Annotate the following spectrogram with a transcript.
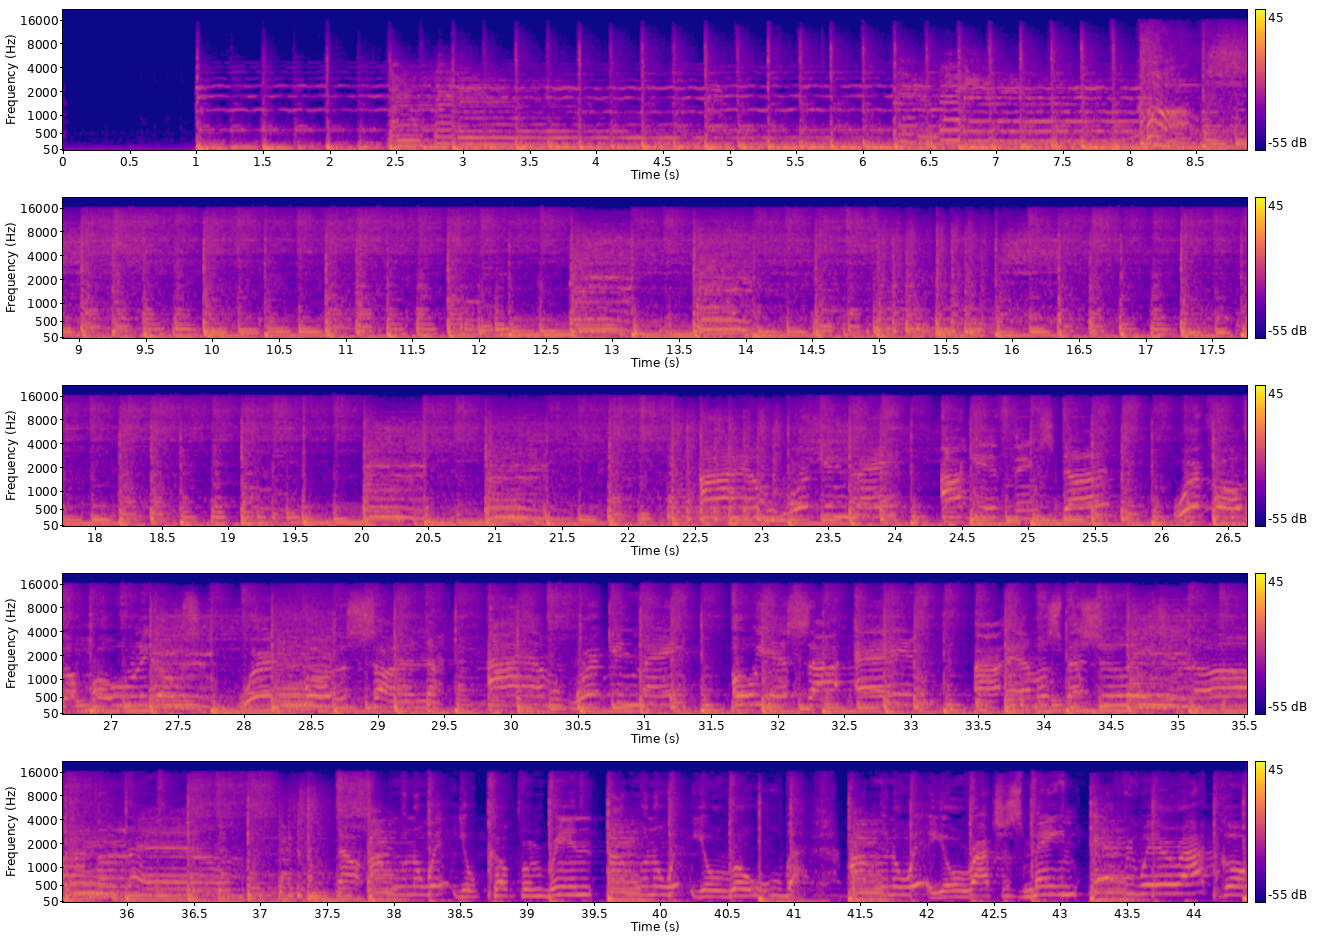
Covering. I'm gonna wear your robe. I'm gonna wear your righteous mane everywhere I go.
